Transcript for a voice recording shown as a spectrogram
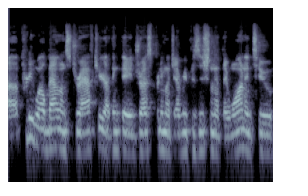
uh, pretty well balanced draft here. I think they addressed pretty much every position that they wanted to.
